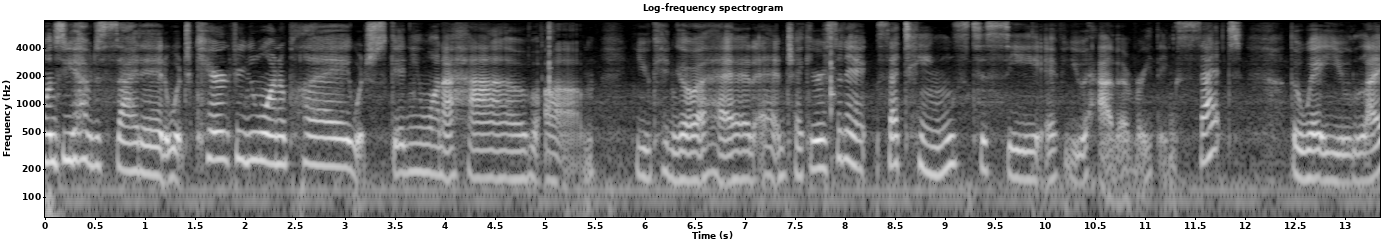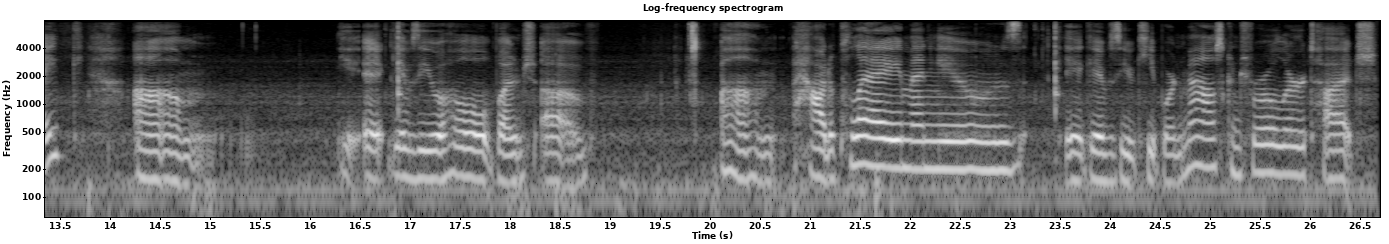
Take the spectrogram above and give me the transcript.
once you have decided which character you want to play, which skin you want to have, um, you can go ahead and check your settings to see if you have everything set the way you like. Um, it gives you a whole bunch of um, how to play menus. It gives you keyboard mouse, controller, touch,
